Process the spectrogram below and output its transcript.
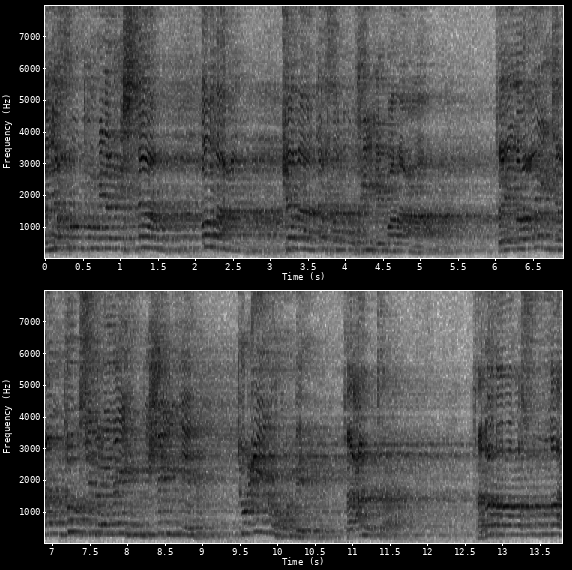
أن يخرجوا من الإسلام طمعا كما دخلوا فيه طمعا. فإن رأيت أن ترسل إليهم بشيء تعينهم به فعلت. فنظر رسول الله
